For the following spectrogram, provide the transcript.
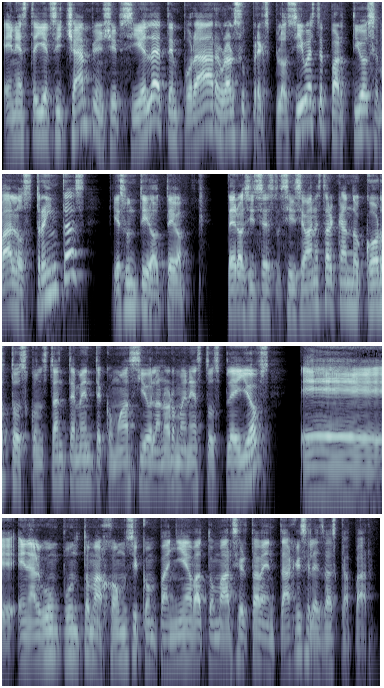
en este UFC Championship. Si es la temporada regular super explosiva, este partido se va a los 30 y es un tiroteo. Pero si se, si se van a estar quedando cortos constantemente, como ha sido la norma en estos playoffs, eh, en algún punto Mahomes y compañía va a tomar cierta ventaja y se les va a escapar.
